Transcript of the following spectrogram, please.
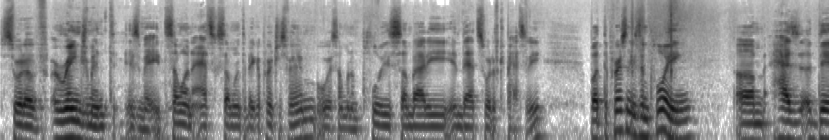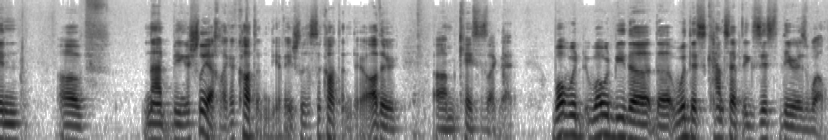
sort of arrangement is made? Someone asks someone to make a purchase for him, or someone employs somebody in that sort of capacity, but the person he's employing um, has a din of not being a shliach, like a katan. You have a shliach a katan. There are other um, cases like that. What would what would be the, the would this concept exist there as well?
